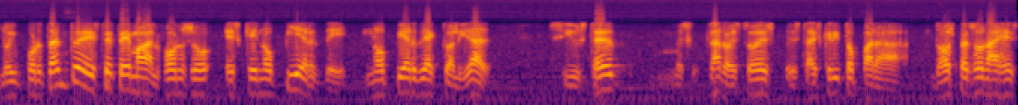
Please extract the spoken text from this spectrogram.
Lo importante de este tema, Alfonso, es que no pierde, no pierde actualidad. Si usted, pues, claro, esto es, está escrito para dos personajes,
